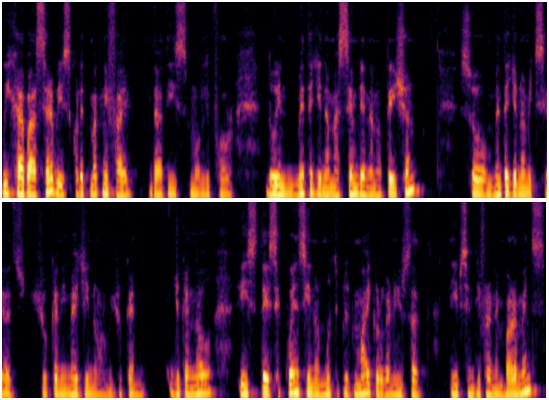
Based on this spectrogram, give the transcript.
We have a service called MGnify that is mostly for doing metagenome assembly and annotation. So metagenomics, as you can imagine or you can you can know, is the sequencing of multiple microorganisms that lives in different environments.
